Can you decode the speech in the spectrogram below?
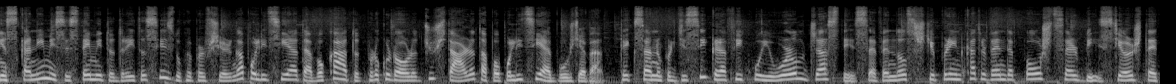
një skanim i sistemit të drejtësisë duke përfshirë nga policia te avokatët, prokurorët, gjyqtarët apo policia e burgjeve. Teksa në përgjithësi grafiku i World Justice e vendos Shqipërinë katër vende poshtë Serbisë që është e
